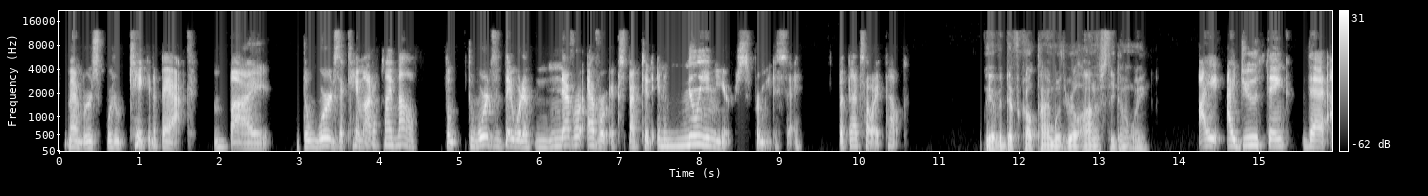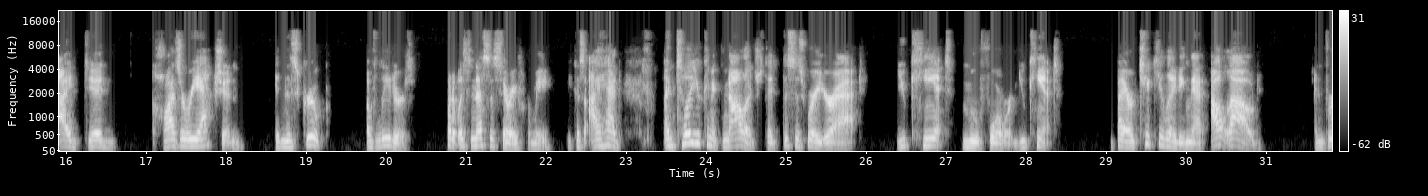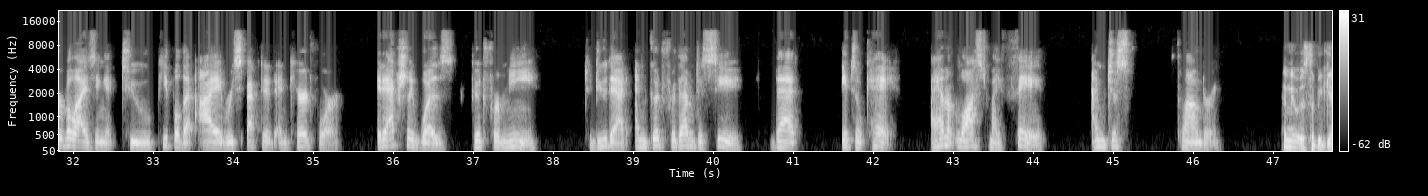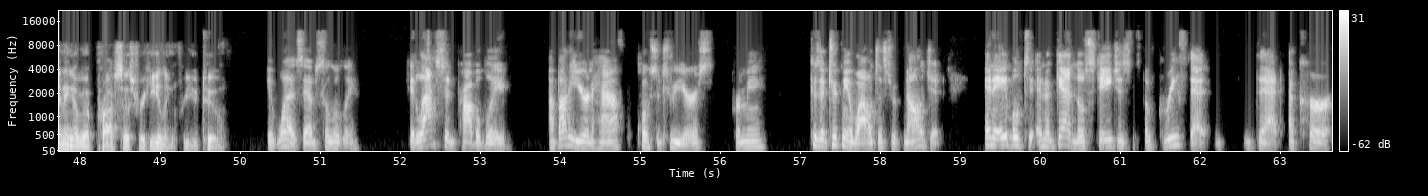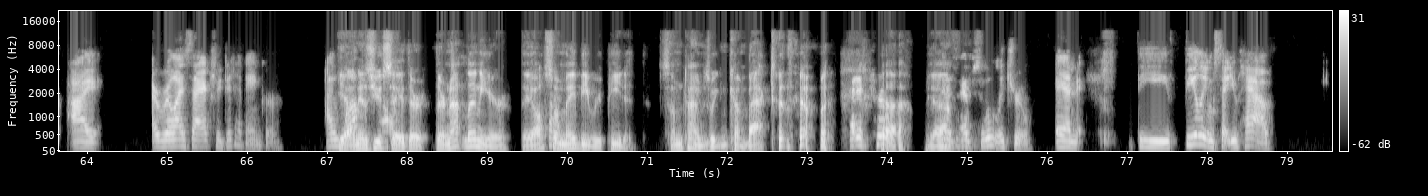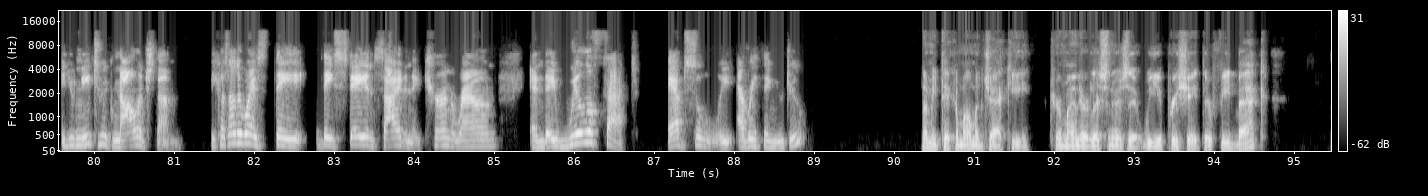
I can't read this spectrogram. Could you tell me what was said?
members were taken aback by the words that came out of my mouth, the, the words that they would have never, ever expected in a million years for me to say. But that's how I felt. We have a difficult time with real honesty, don't we? I, I do think that I did cause a reaction in this group of leaders but it was necessary for me because I had, until you can acknowledge that this is where you're at, you can't move forward. You can't. By articulating that out loud and verbalizing it to people that I respected and cared for, it actually was good for me to do that and good for them to see that it's okay. I haven't lost my faith. I'm just floundering. And it was the beginning of a process for healing for you, too. It was absolutely. It lasted probably about a year and a half, close to two years for me, because it took me a while just to acknowledge it and able to. And again, those stages of grief that that occur, I I realized I actually did have anger. I yeah, and as you say, they're they're not linear. They also yeah. may be repeated. Sometimes we can come back to them. That is true. Uh, yeah, that is absolutely true. And the feelings that you have you need to acknowledge them because otherwise they they stay inside and they churn around and they will affect absolutely everything you do. Let me take a moment, Jackie, to remind our listeners that we appreciate their feedback.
